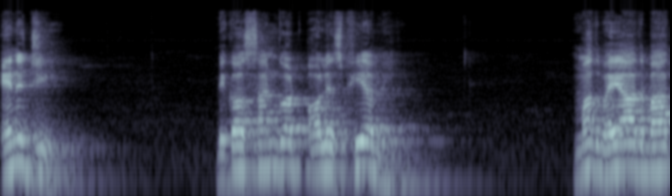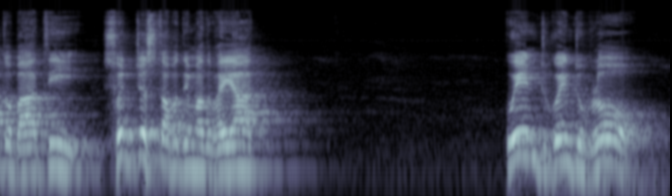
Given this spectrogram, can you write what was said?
energy. Because Sun God always fear me. Madhvayat Bato Bati. Surya Stapati Madhvayat. Wind going to blow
